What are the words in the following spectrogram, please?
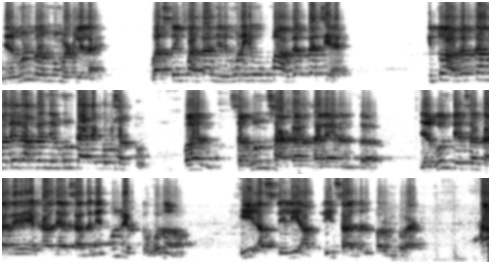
निर्गुण ब्रह्म म्हटलेला आहे. वास्तविक पाहता निर्गुण ही उपमा अव्यक्ताची आहे. की तो अव्यक्तामध्येच आपला निर्गुण कार्य करू शकतो? पण सगुण साकार झाल्यानंतर निर्गुणतेचं कार्य एखाद्या साधनेतून व्यक्त होणं ही असलेली आपली साधन परंपरा आहे. हा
